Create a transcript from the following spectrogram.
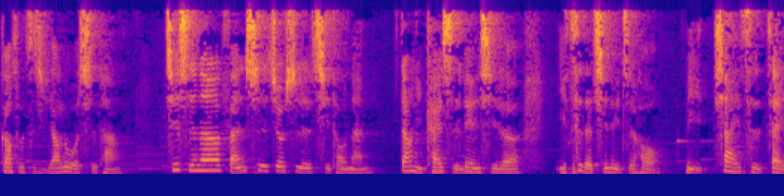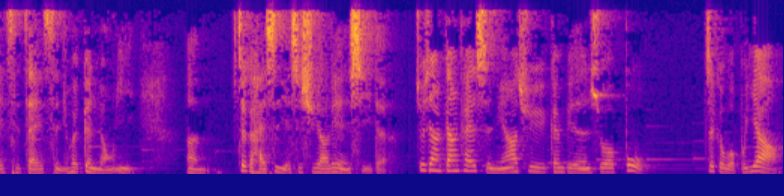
告诉自己要落实它。其实呢，凡事就是起头难。当你开始练习了一次的清理之后，你下一次、再一次、再一次，你会更容易。嗯，这个还是也是需要练习的。就像刚开始你要去跟别人说不，这个我不要，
